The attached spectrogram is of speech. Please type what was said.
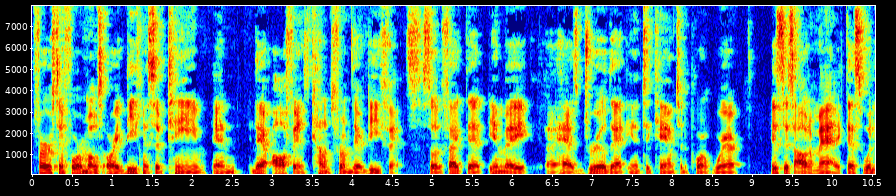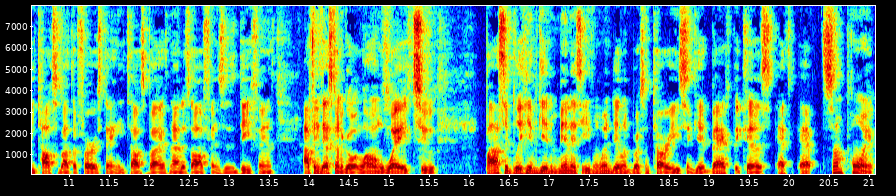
first and foremost are a defensive team, and their offense comes from their defense. So the fact that Ime uh, has drilled that into Cam to the point where it's just automatic. That's what he talks about. The first thing he talks about is not his offense, his defense. I think that's going to go a long way to possibly him getting minutes, even when Dillon Brooks and Tari Eason get back, because at, at some point,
